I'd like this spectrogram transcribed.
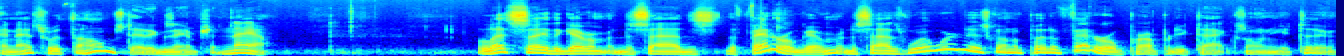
and that's with the homestead exemption. Now, let's say the government decides, the federal government decides, well, we're just going to put a federal property tax on you too.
